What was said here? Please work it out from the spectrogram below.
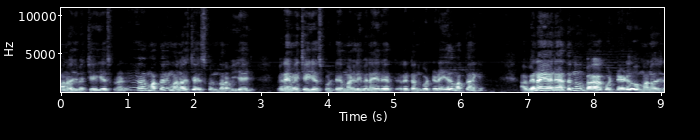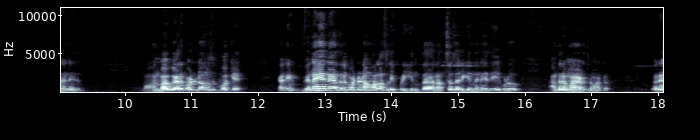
మనోజ్ మీద చేయి చేసుకున్నాడు. మొత్తానికి మనోజ్ చేసుకున్న తర్వాత విజయ్ వినయ్ మీద చేయి చేసుకుంటే మళ్ళీ వినయ్ రిటర్న్ కొట్టాడు. ఏదో మొత్తానికి ఆ వినయ్ అనే అతను బాగా కొట్టాడు మనోజ్ అనేది. మోహన్ బాబు గారు కొట్టడం ఓకే. కానీ వినయ్ అనే అతను కొట్టడం వల్ల అసలు ఇప్పుడు ఇంత నచ్చ జరిగింది అనేది ఇప్పుడు అందరూ మాట్లాడుతున్నమాట. అరే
